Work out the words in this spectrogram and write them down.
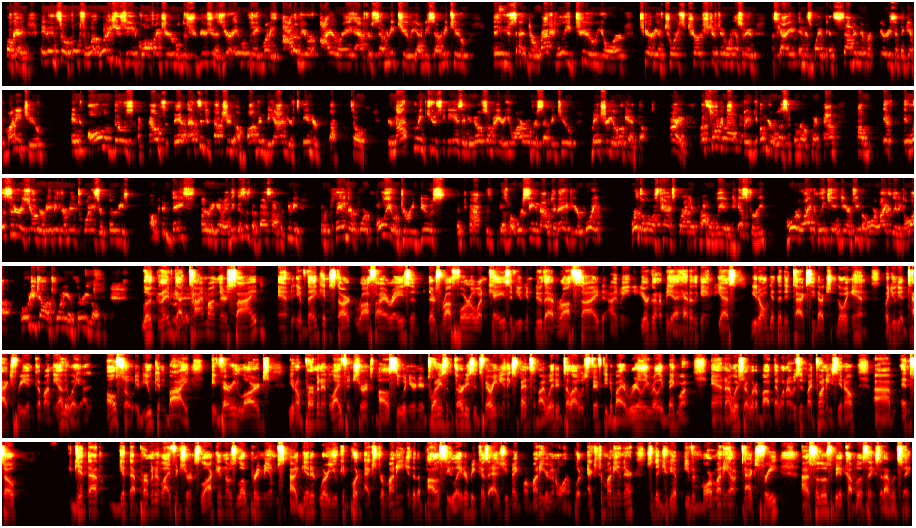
Okay. And, and so, folks, what, what a QCD, qualified charitable distribution, is you're able to take money out of your IRA after 72. You got to be 72. And you send it directly to your charity of choice. Church just did one yesterday. This guy and his wife, had seven different charities that they give money to. And all of those accounts, that's a deduction above and beyond your standard deduction. So you're not doing QCDs and you know somebody or you are over 72, make sure you look at those. All right, let's talk about a younger listener real quick, Tom. Um, if a listener is younger, maybe in their mid 20s or 30s, how can they start again? I think this is the best opportunity to plan their portfolio to reduce the taxes because what we're seeing now today, to your point, we're at the lowest tax bracket probably in history more likely, can't guarantee, but more likely to go up. What would you tell a 20 or 30 year old? Look, they've got time on their side. And if they can start Roth IRAs and there's Roth 401ks, if you can do that Roth side, I mean, you're going to be ahead of the game. Yes, you don't get the tax deduction going in, but you get tax free income on the other way. Also, if you can buy a very large you know, permanent life insurance policy when you're in your 20s and 30s, it's very inexpensive. I waited till I was 50 to buy a really, really big one. And I wish I would have bought that when I was in my 20s, you know? Um, and so get that, get that permanent life insurance, lock in those low premiums, uh, get it where you can put extra money into the policy later because as you make more money, you're going to want to put extra money in there so that you get even more money out tax free. Uh, so those would be a couple of things that I would say.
